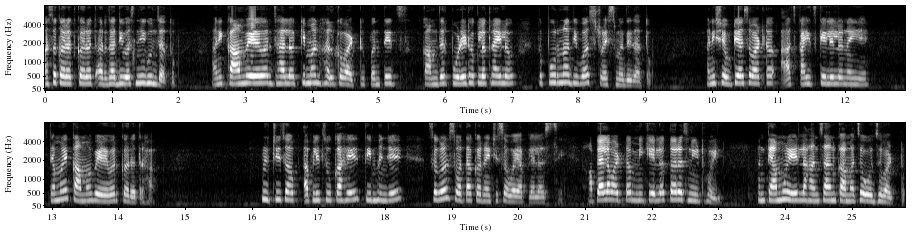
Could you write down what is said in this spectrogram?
असं करत करत अर्धा दिवस निघून जातो. आणि काम वेळेवर झालं की मन हलकं वाटतं पण तेच काम जर पुढे ढकलत राहिलं तर पूर्ण दिवस स्ट्रेसमध्ये जातो. आणि शेवटी असं वाटतं आज काहीच केलेलं नाही आहे त्यामुळे कामं वेळेवर करत राहा. पुढची चूक आपली चूक आहे ती म्हणजे सगळं स्वतः करण्याची सवय आपल्याला असते. आपल्याला वाटतं मी केलं तरच नीट होईल. पण त्यामुळे लहान सहान कामाचं ओझं वाटतं.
